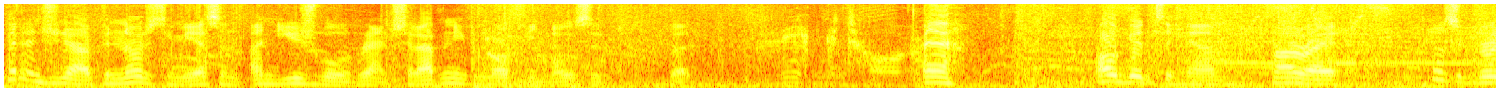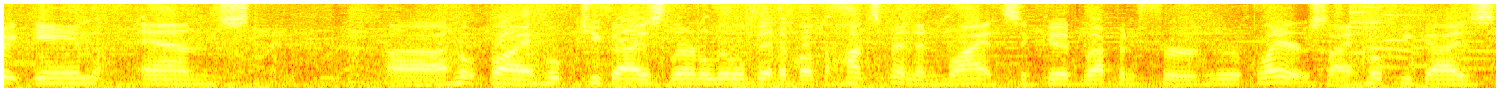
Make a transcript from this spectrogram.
head engineer, I've been noticing he has an unusual wrench, and I don't even know if he knows it, but Victor. eh, all good to him. All right, it was a great game, and uh, I hope I hope you guys learn a little bit about the Huntsman and why it's a good weapon for newer players. I hope you guys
